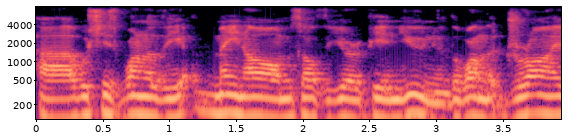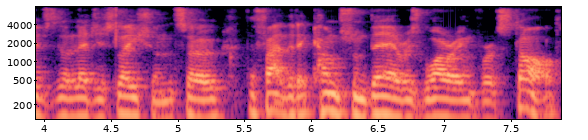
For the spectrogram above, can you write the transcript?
Uh, which is one of the main arms of the European Union, the one that drives the legislation. So the fact that it comes from there is worrying for a start.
